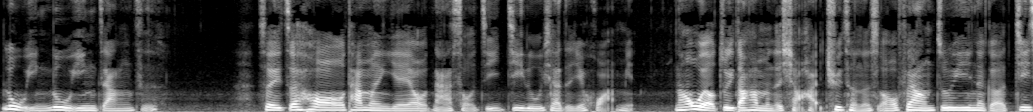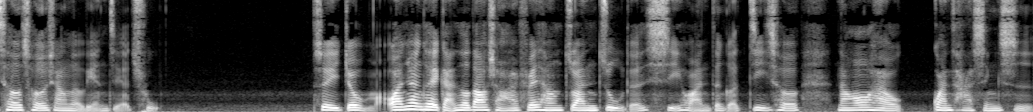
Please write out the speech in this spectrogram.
录影录音这样子，所以最后他们也有拿手机记录一下这些画面。然后我有注意到他们的小孩去程的时候非常注意那个机车车厢的连接处，所以就完全可以感受到小孩非常专注的喜欢这个机车，然后还有观察行驶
